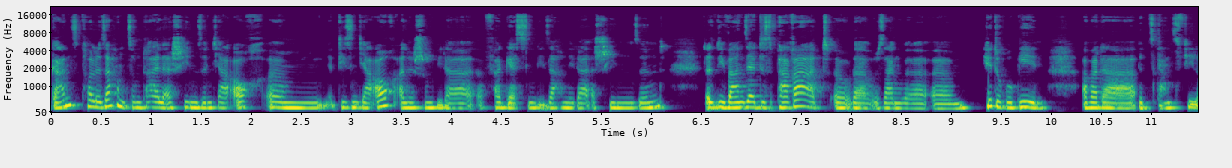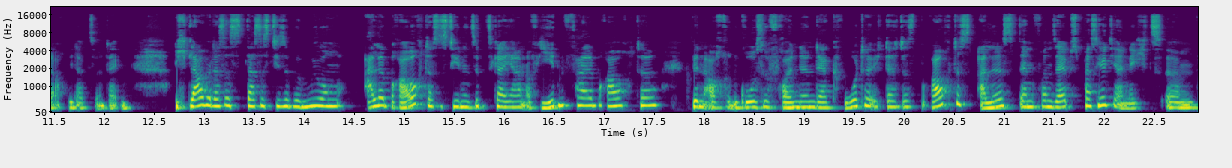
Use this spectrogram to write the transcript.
ganz tolle Sachen zum Teil erschienen sind, ja auch, ähm, die sind ja auch alle schon wieder vergessen, die Sachen, die da erschienen sind. Die waren sehr disparat äh, oder sagen wir ähm, heterogen, aber da gibt's ganz viel auch wieder zu entdecken. Ich glaube, dass es, dass es diese Bemühungen alle braucht, dass es die in den 70er Jahren auf jeden Fall brauchte. Bin auch eine große Freundin der Quote. Ich dachte, das braucht es alles, denn von selbst passiert ja nichts. Ähm,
